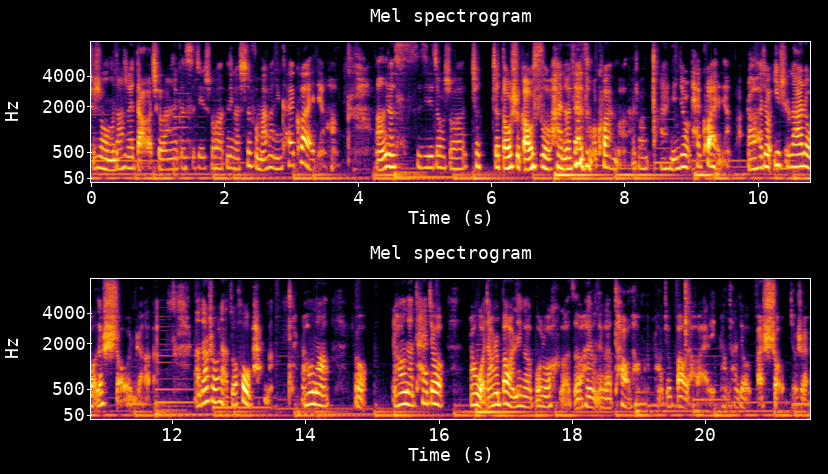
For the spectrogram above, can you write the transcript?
就是我们当时也打了车，然后就跟司机说，那个师傅麻烦您开快一点哈。然后那个司机就说，这这都是高速，还能再怎么快嘛？他说，哎，您就开快一点吧。然后他就一直拉着我的手，你知道吧？然后当时我俩坐后排嘛，然后呢，就然后呢，他就。然后我当时抱着那个菠萝盒子，还有那个套套，然后就抱在怀里，然后他就把手就是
